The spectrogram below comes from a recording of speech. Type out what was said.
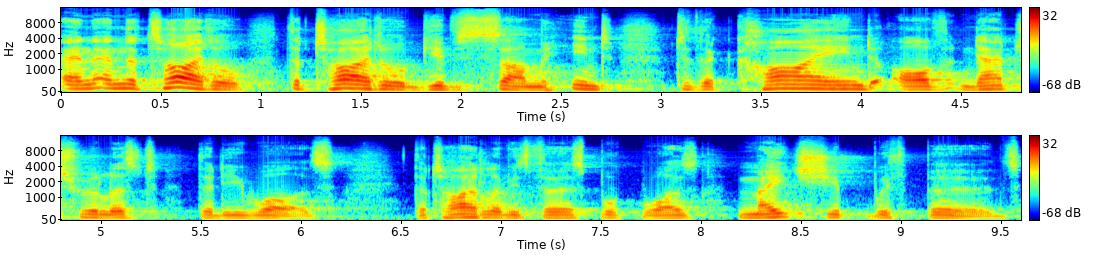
and, and the title the title gives some hint to the kind of naturalist that he was. The title of his first book was Mateship with Birds.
